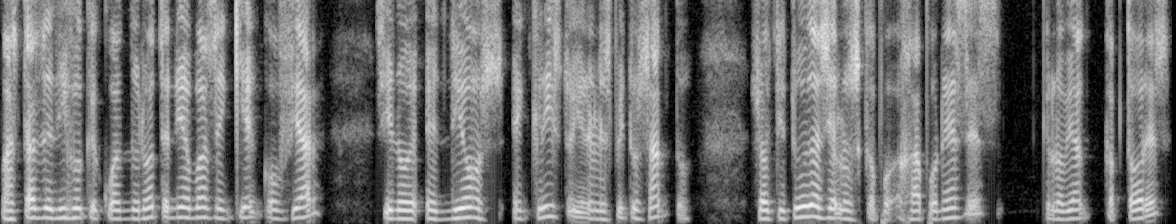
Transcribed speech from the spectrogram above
Más tarde dijo que cuando no tenía más en quién confiar, sino en Dios, en Cristo y en el Espíritu Santo, su actitud hacia los japoneses que lo habían captores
